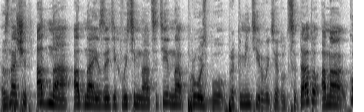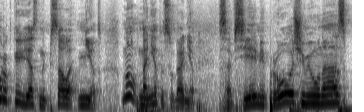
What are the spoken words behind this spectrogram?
Значит, одна, одна из этих 18 на просьбу прокомментировать эту цитату, она коротко и ясно написала «нет». Ну, на «нет» и сюда «нет». Со всеми прочими у нас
